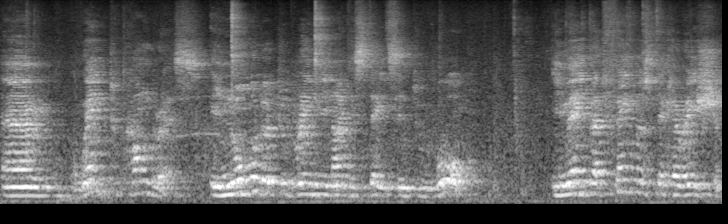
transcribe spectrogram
um, went to Congress in order to bring the United States into war, he made that famous declaration,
